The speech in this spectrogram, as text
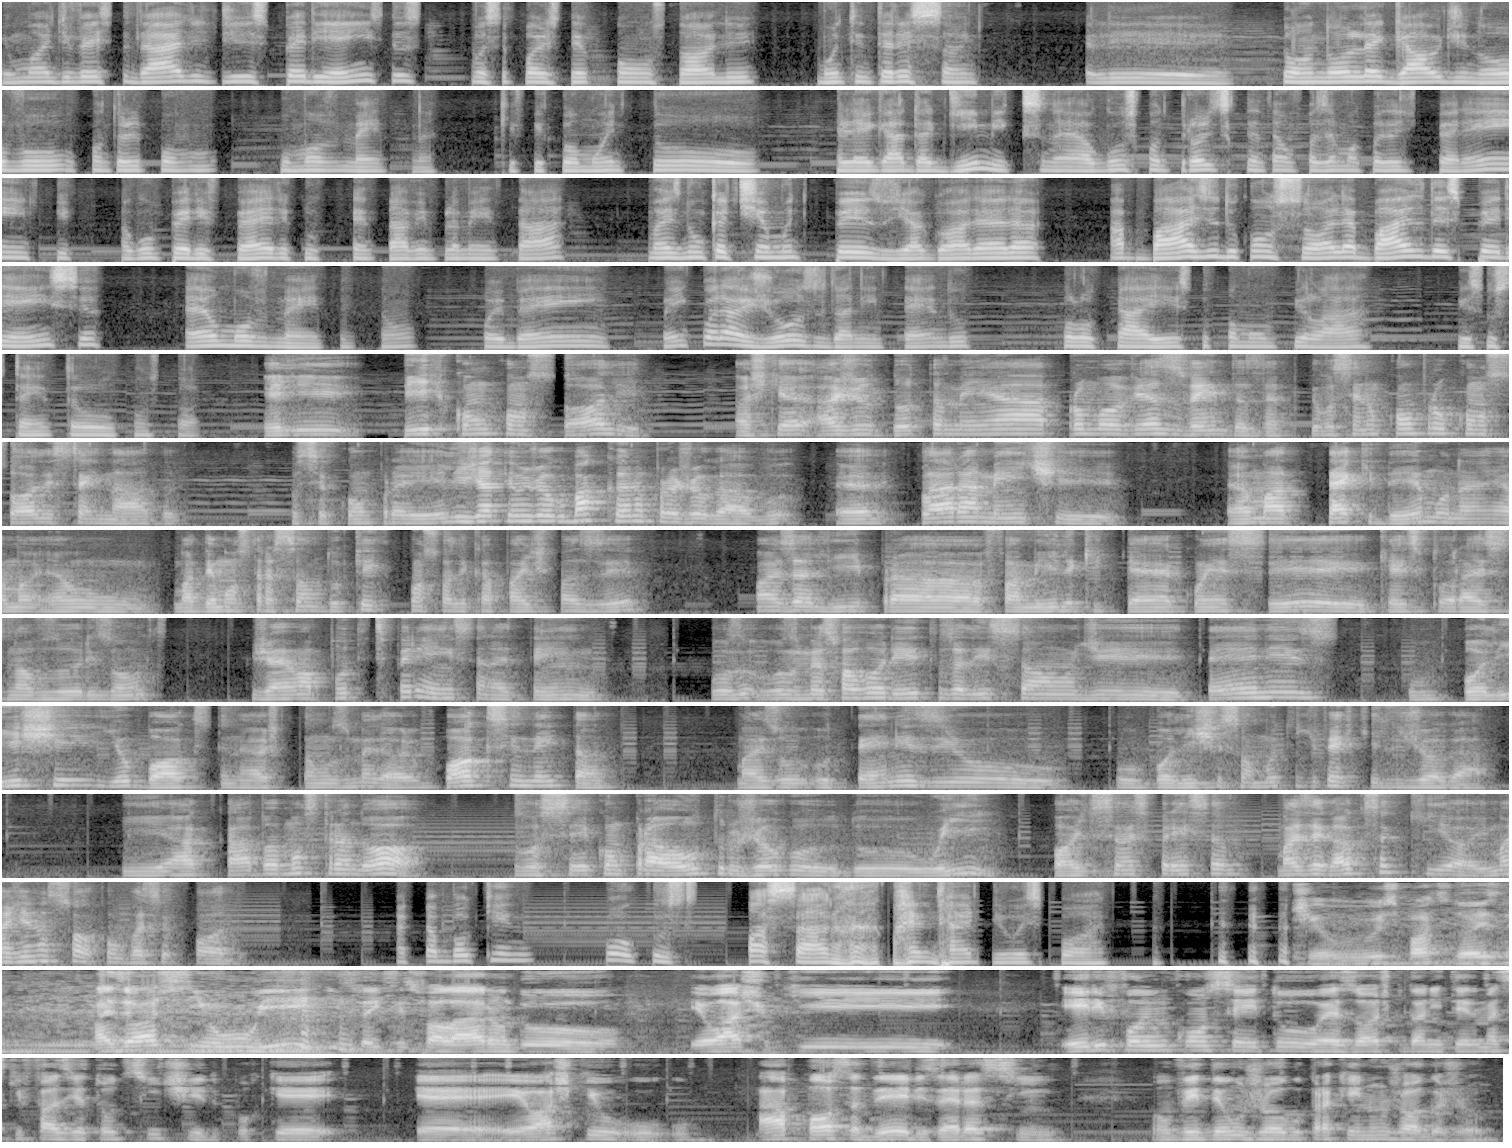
E uma diversidade de experiências que você pode ter com o console muito interessante. Ele tornou legal de novo o controle por, por movimento, né? Que ficou muito relegado a gimmicks, né? Alguns controles que tentavam fazer uma coisa diferente, algum periférico que tentava implementar, mas nunca tinha muito peso. E agora era a base do console, a base da experiência é o movimento. Então foi bem, bem corajoso da Nintendo colocar isso como um pilar que sustenta o console. Ele vir com o console, acho que ajudou também a promover as vendas, né? Porque você não compra o console sem nada. Você compra ele e já tem um jogo bacana para jogar. É, claramente é uma tech demo, né? É, uma, é um, uma demonstração do que, que o console é capaz de fazer. Mas ali para família que quer conhecer, quer explorar esses novos horizontes, já é uma puta experiência, né? Tem os, os meus favoritos ali são de tênis, o boliche e o boxe, né? Acho que são os melhores. O boxe nem tanto, mas o, o tênis e o, o boliche são muito divertidos de jogar. E acaba mostrando, ó, se você comprar outro jogo do Wii, pode ser uma experiência mais legal que isso aqui, ó. Imagina só como vai ser foda. Acabou que poucos passaram a qualidade do esporte. Tinha o Sports 2, né? Mas eu acho assim, o Wii, isso aí que vocês falaram do. Eu acho que ele foi um conceito exótico da Nintendo, mas que fazia todo sentido, porque é, eu acho que o, o, a aposta deles era assim: vamos vender um jogo para quem não joga jogo.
